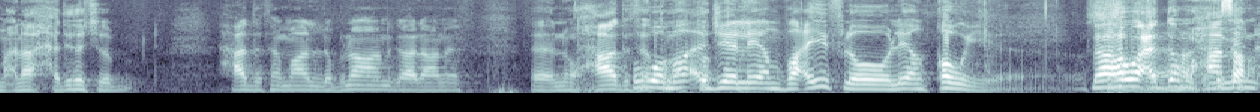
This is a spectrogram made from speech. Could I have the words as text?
معناه حديثة كذب حادثة مال لبنان قال أنا إنه حادثة هو ما اجى لأن ضعيف لو لأن قوي. لا هو عنده محامين.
